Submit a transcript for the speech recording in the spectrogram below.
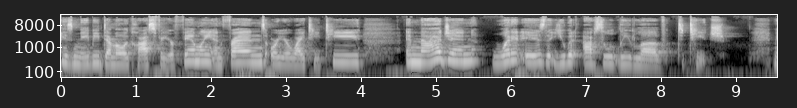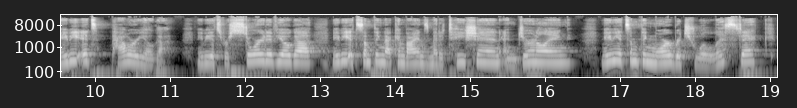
is maybe demo a class for your family and friends or your YTT, imagine what it is that you would absolutely love to teach. Maybe it's power yoga. Maybe it's restorative yoga. Maybe it's something that combines meditation and journaling. Maybe it's something more ritualistic,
